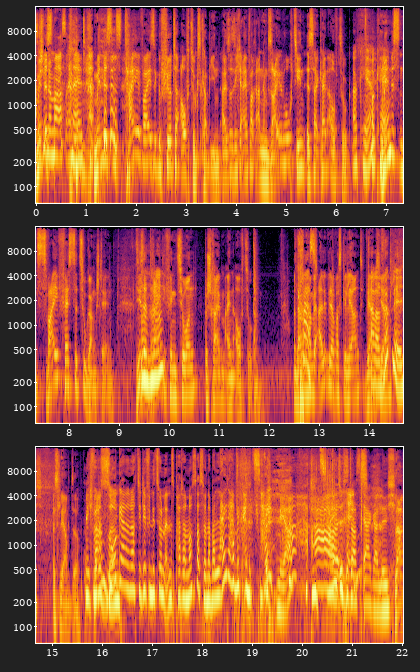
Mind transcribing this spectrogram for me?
mindestens, Maßeinheit. mindestens teilweise geführte Aufzugskabinen. Also sich einfach an einem Seil hochziehen, ist halt kein Aufzug. Okay. Okay. Mindestens zwei feste Zugangsstellen. Diese drei Definitionen beschreiben einen Aufzug. Und damit Krass. haben wir alle wieder was gelernt, während Aber hier wirklich? es lärmte. Ich würde Wahnsinn. so gerne noch die Definition eines Paternosters hören, aber leider haben wir keine Zeit mehr. Die Zeit ist rennt. das ärgerlich. Lara,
